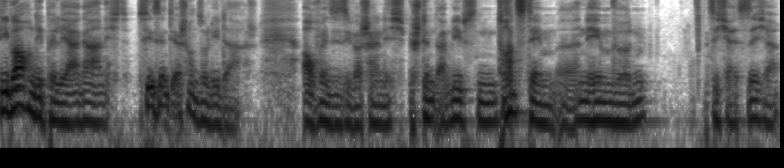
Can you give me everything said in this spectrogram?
die brauchen die Pille ja gar nicht. Sie sind ja schon solidarisch. Auch wenn sie sie wahrscheinlich bestimmt am liebsten trotzdem äh, nehmen würden. Sicher ist sicher.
